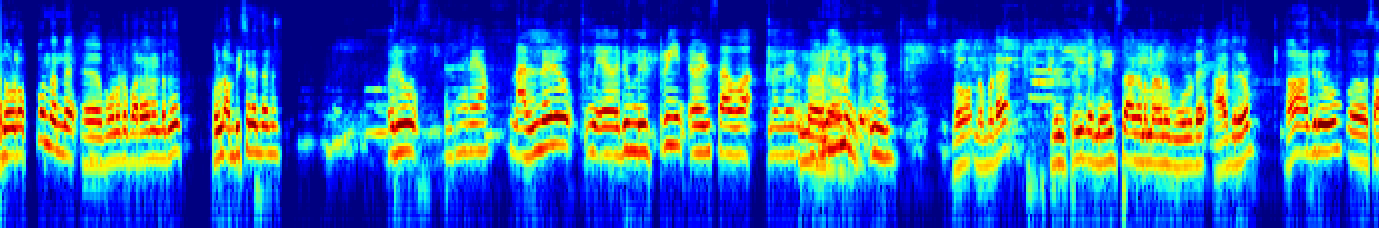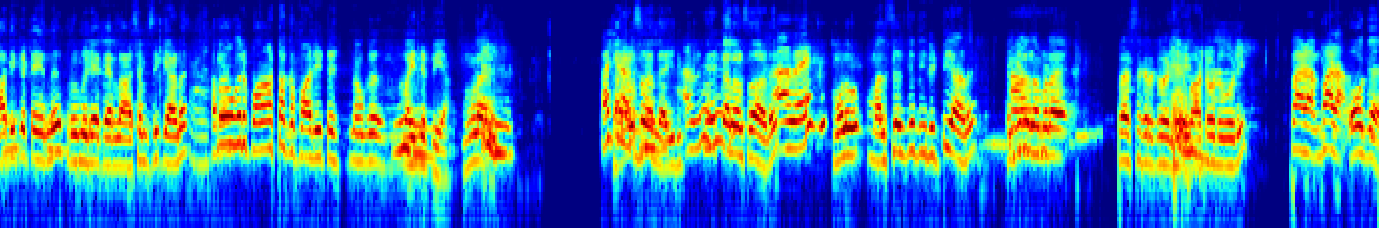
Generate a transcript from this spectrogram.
അതോടൊപ്പം തന്നെ മോളോട് പറയാനുള്ളത് മോളുടെ അംബിഷൻ എന്താണ്? ഒരു എന്താ പറയാ നല്ലൊരു ഒരു മിലിറ്ററി നേഴ്സ് ആവുക നല്ലൊരു ഡ്രീം ഉണ്ട്. അപ്പോ അപ്പോൾ നമ്മുടെ മിലിറ്ററിയിലെ നേഴ്സ് ആകണം എന്നാണ് മോളുടെ ആഗ്രഹം. ആ ആഗ്രഹവും സാധിക്കട്ടെ എന്ന് പ്രൂ മീഡിയ കേരള ആശംസിക്കുകയാണ്. അപ്പൊ നമുക്കൊരു പാട്ടൊക്കെ പാടിയിട്ട് നമുക്ക് വൈൻഡപ്പ് ചെയ്യാം. നമ്മളെ കലോത്സവമല്ല? കലോത്സവമാണ്. നമ്മൾ മത്സരിച്ചത് ഇരുട്ടിയാണ്. എങ്കിലും നമ്മുടെ പ്രേക്ഷകർക്ക് വേണ്ടി പാട്ടോട് കൂടി പാടാം പാടാം. ഓക്കെ.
